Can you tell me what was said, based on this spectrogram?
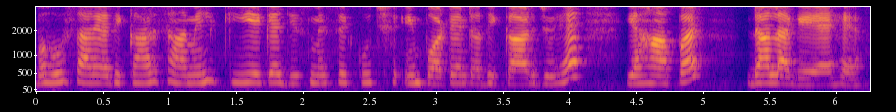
बहुत सारे अधिकार शामिल किए गए, जिसमें से कुछ इम्पोर्टेंट अधिकार जो है, यहाँ पर डाला गया है।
